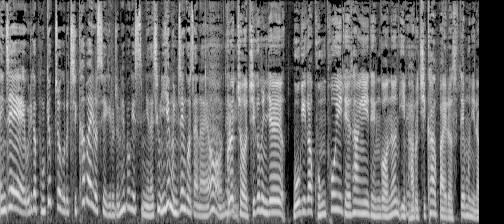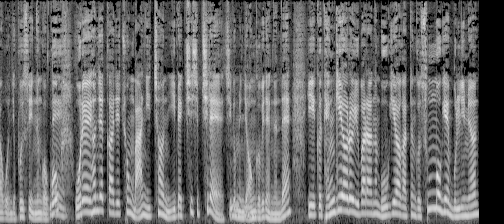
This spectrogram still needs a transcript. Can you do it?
이제 우리가 본격적으로 지카 바이러스 얘기를 좀 해보겠습니다. 지금 이게 문제인 거잖아요. 네. 그렇죠. 지금 이제 모기가 공포의 대상이 된 거는 이 네. 바로 지카 바이러스 때문이라고 이제 볼 수 있는 거고 네. 올해 현재까지 총 12,277회 지금 음. 이제 언급이 됐는데 이그 댕기열을 유발하는 모기와 같은 그 순모기에 물리면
